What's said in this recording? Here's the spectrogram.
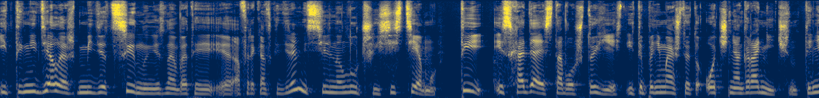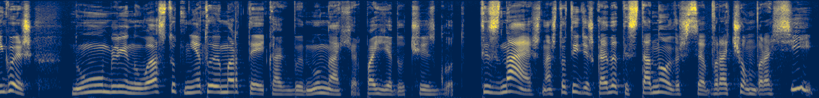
и ты не делаешь медицину, не знаю, в этой э, африканской деревне сильно лучше, и систему. Ты, исходя из того, что есть, и ты понимаешь, что это очень ограничено, ты не говоришь, ну, блин, у вас тут нету МРТ, как бы, ну нахер, поеду через год. Ты знаешь, на что ты идешь, когда ты становишься врачом в России,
